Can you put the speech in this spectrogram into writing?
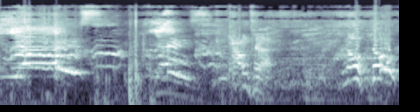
Yes! Yes! Counter! No, no,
